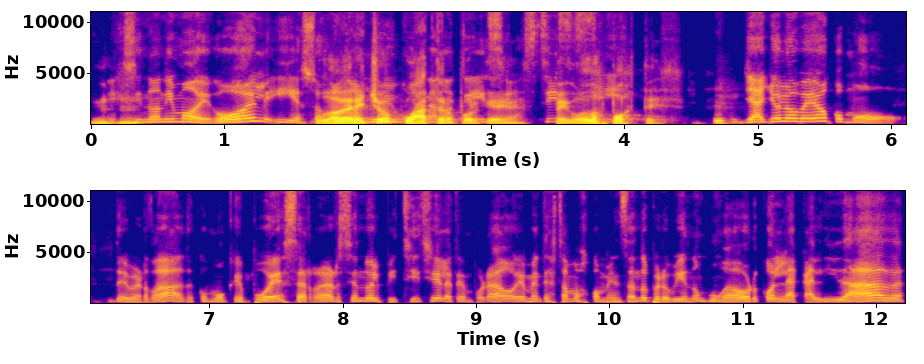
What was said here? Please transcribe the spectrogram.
Es sinónimo de gol y eso es Pudo haber hecho cuatro porque. Sí, pegó dos postes. Ya yo lo veo como de verdad, como que puede cerrar siendo el pichichi de la temporada. Obviamente estamos comenzando, pero viendo un jugador con la calidad,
